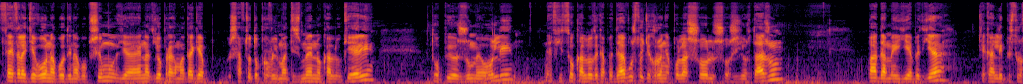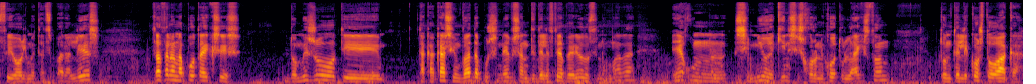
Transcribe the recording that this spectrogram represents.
Θα ήθελα και εγώ να πω την άποψή μου για ένα-δυο πραγματάκια σε αυτό το προβληματισμένο καλοκαίρι, το οποίο ζούμε όλοι. Να ευχηθώ καλό 15 Αύγουστο και χρόνια πολλά σε όλους όσοι γιορτάζουν. Πάντα με υγεία παιδιά, και καλή επιστροφή όλοι μετά τις παραλίες. Θα ήθελα να πω τα εξής. Νομίζω ότι τα κακά συμβάντα που συνέβησαν την τελευταία περίοδο στην ομάδα έχουν σημείο εκκίνησης χρονικό τουλάχιστον τον τελικό στο ΆΚΑ.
